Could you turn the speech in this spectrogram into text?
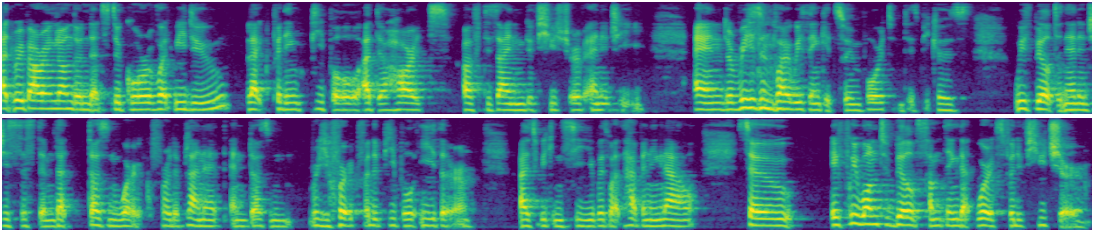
at Repowering London, that's the core of what we do, like putting people at the heart of designing the future of energy. And the reason why we think it's so important is because we've built an energy system that doesn't work for the planet and doesn't really work for the people either, as we can see with what's happening now. So if we want to build something that works for the future,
